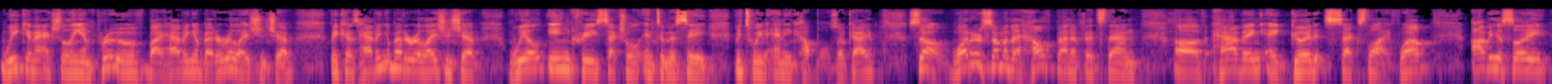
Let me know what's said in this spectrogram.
we can actually improve by having a better relationship because having a better relationship will increase sexual intimacy between any couples. Okay. So what are some of the health benefits then of having a good sex life? Well, obviously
